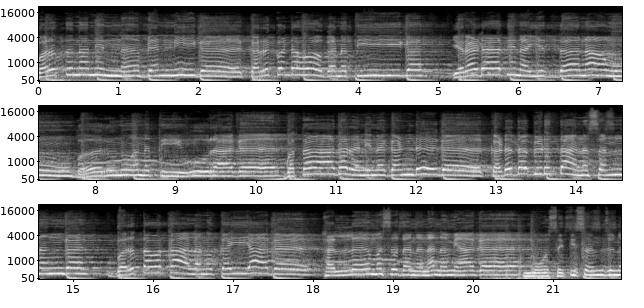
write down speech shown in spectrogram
ಬರತನ ನಿನ್ನ ಬೆನ್ನೀಗ ಕರ್ಕೊಂಡ ಹೋಗನ ತೀಗ. ಎರಡ ದಿನ ಇದ್ದ ನಾವು ಬರುನು ಅನತಿ ಊರಾಗ. ಗೊತ್ತಾದರ ನಿನ್ನ ಗಂಡಗ ಕಡದ ಬಿಡುತ್ತಾನ ಸಣ್ಣಂಗ ಬರುತ್ತವ ಕಾಲನು ಕೈಯಾಗ, ಹಲ್ಲ ಮಸದನ ನನ್ನ ಮ್ಯಾಗ. ಮೋಸತಿ ಸಂಜುನ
